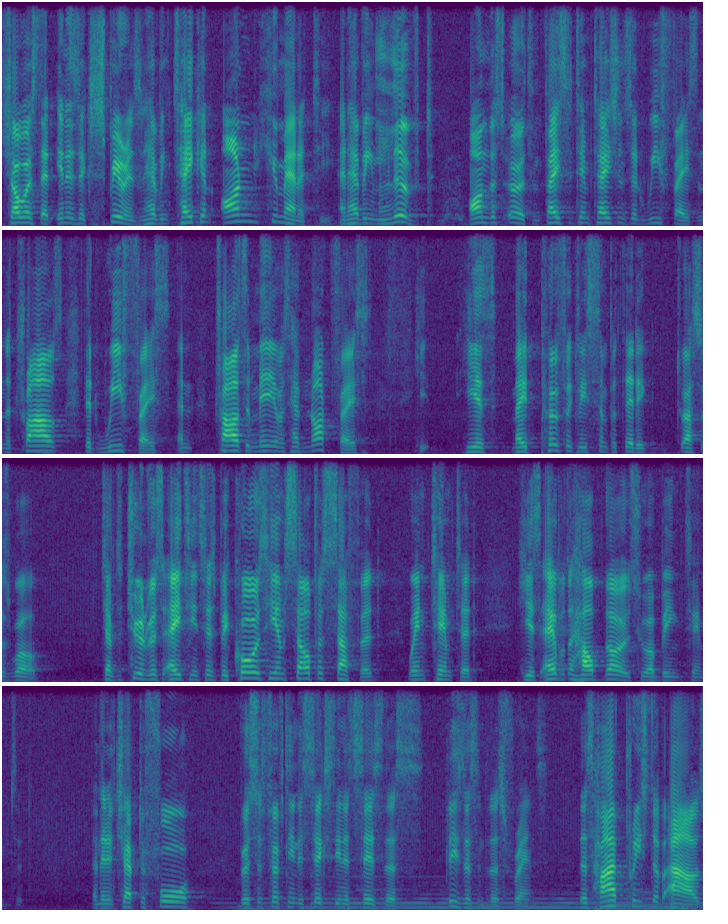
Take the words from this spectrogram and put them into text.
show us that in his experience and having taken on humanity and having lived on this earth and faced the temptations that we face and the trials that we face and trials that many of us have not faced, he, he is made perfectly sympathetic to us as well. Chapter 2 and verse 18 says, Because he himself has suffered when tempted, he is able to help those who are being tempted. And then in chapter 4, verses 15 to 16, it says this. Please listen to this, friends. This high priest of ours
